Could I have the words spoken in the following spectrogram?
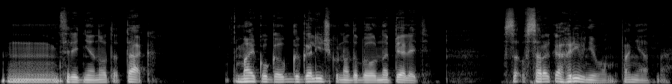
средняя нота. Так, Майку Гагаличку надо было напялить. В 40-гривневом, понятно.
